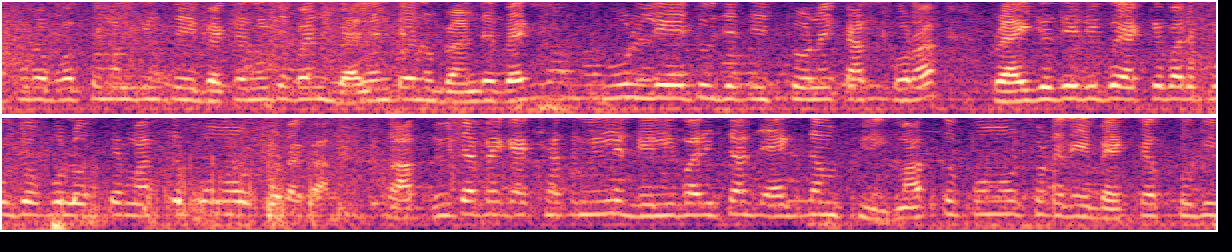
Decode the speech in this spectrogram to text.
আপুরা বর্তমান কিন্তু এই ব্যাগটা নিতে পারেন ভ্যালেন্টাইন ব্র্যান্ডের ব্যাগ ফুল লে টু যে স্টোনে কাজ করা। প্রাইজও দিয়ে দিব একেবারে পুজো উপলক্ষে মাত্র পনেরোশো টাকা। তো আর দুইটা ব্যাগ একসাথে নিলে ডেলিভারি চার্জ একদম ফ্রি মাত্র পনেরোশো টাকা। এই ব্যাগটা খুবই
